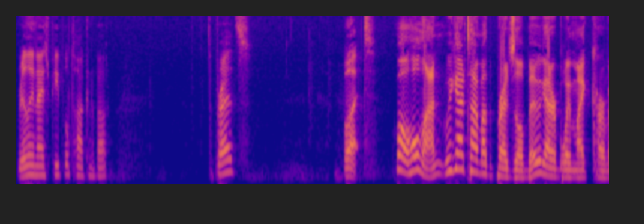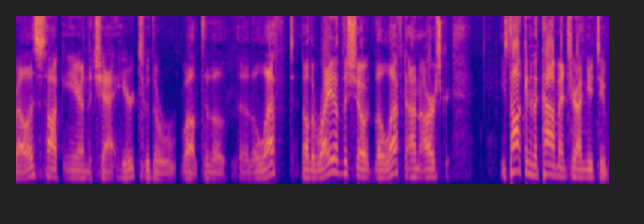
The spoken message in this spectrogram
Really nice people talking about the Preds. But Well, hold on. We got to talk about the Preds a little bit. We got our boy Mike Carvelis talking here in the chat here to the well to the uh, the left, no, the right of the show, the left on our screen. He's talking in the comments here on YouTube.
